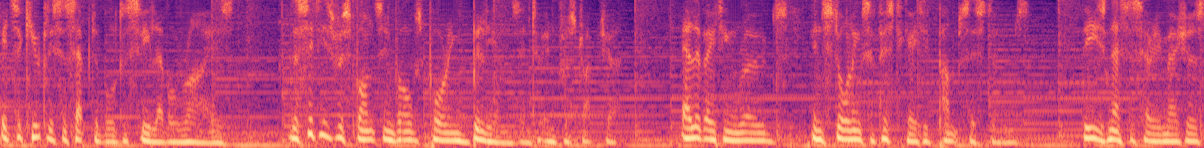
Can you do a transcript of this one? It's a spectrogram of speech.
it's acutely susceptible to sea level rise. The city's response involves pouring billions into infrastructure, elevating roads, installing sophisticated pump systems. These necessary measures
